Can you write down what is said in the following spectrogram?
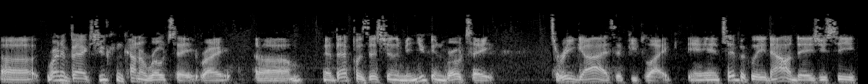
uh, running backs you can kind of rotate, right? Um, at that position, I mean, you can rotate three guys if you'd like, and typically nowadays you see.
